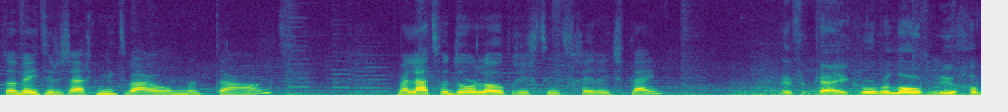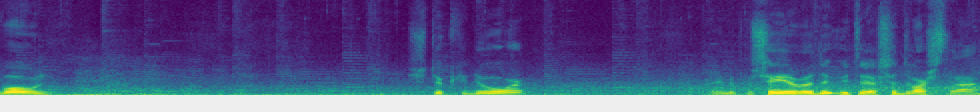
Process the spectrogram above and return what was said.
dan weten we dus eigenlijk niet waarom het daar hangt. Maar laten we doorlopen richting het Frederiksplein. Even kijken hoor, we lopen nu gewoon stukje door. En dan passeren we de Utrechtse dwarsstraat.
